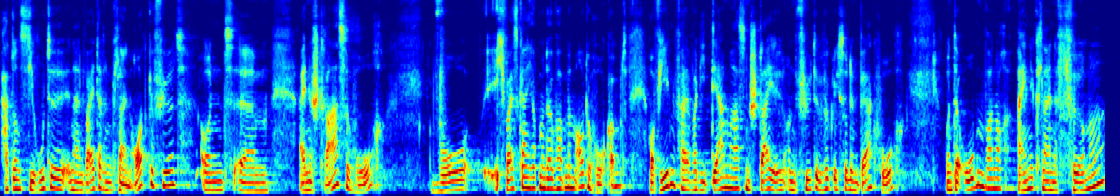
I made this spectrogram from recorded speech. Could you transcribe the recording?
hat uns die Route in einen weiteren kleinen Ort geführt und ähm, eine Straße hoch, wo ich weiß gar nicht, ob man da überhaupt mit dem Auto hochkommt. Auf jeden Fall war die dermaßen steil und führte wirklich so den Berg hoch. Und da oben war noch eine kleine Firma,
